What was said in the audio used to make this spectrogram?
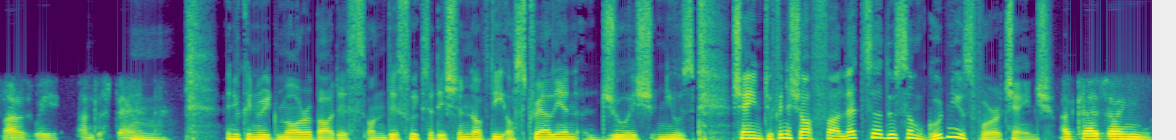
far as we understand. Mm. And you can read more about this on this week's edition of the Australian Jewish News. Shane, to finish off, uh, let's uh, do some good news for a change. Okay, so in,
